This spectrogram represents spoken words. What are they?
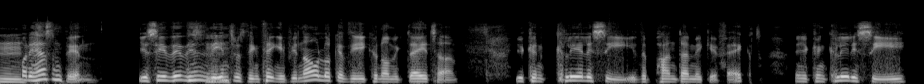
mm. but it hasn't been. You see, this is the mm. interesting thing. If you now look at the economic data, you can clearly see the pandemic effect, and you can clearly see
